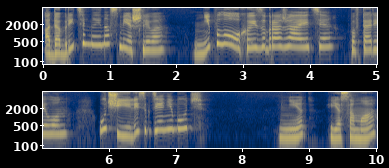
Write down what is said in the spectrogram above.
одобрительно и насмешливо. «Неплохо изображаете», — повторил он. «Учились где-нибудь?» «Нет, я сама»,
